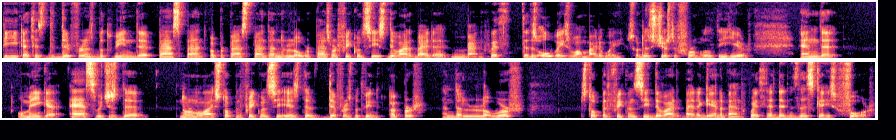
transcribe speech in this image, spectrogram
p, that is the difference between the passband, upper passband and the lower passband frequencies divided by the bandwidth. That is always 1 by the way, so this is just a formality here. And the omega s, which is the normalized stopband frequency, is the difference between upper and the lower stopband frequency divided by again the bandwidth, and in this case 4.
